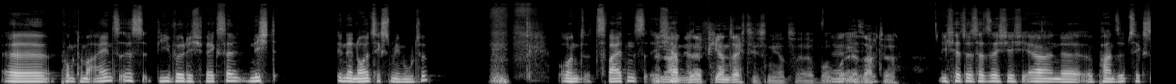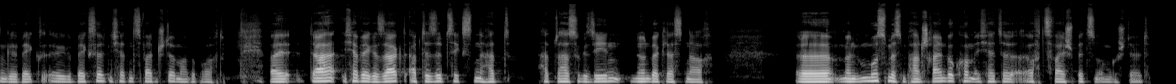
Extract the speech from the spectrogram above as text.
Äh, Punkt Nummer eins ist, wie würde ich wechseln? Nicht in der 90. Minute, und zweitens, ich habe. In der 64. jetzt, äh, wo, wo äh, er sagte. Ich hätte tatsächlich eher in der paar 70. Gewe äh, gewechselt und ich hätte einen zweiten Stürmer gebracht. Weil da, ich habe ja gesagt, ab der 70. hat, hat, hast du gesehen, Nürnberg lässt nach. Äh, man muss ein bisschen ein paar Schreien bekommen. Ich hätte auf zwei Spitzen umgestellt.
